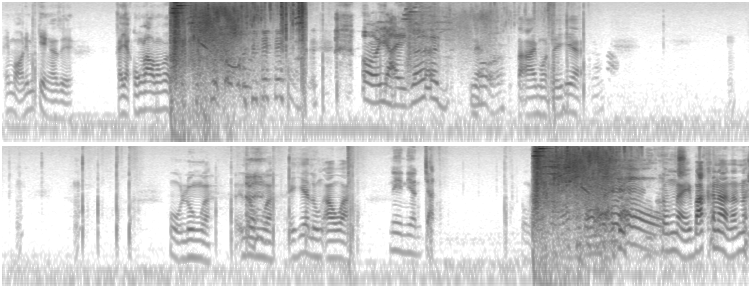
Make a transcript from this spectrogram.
ไอหมอนี่มันเก่งอะสิใครอยากโกงเราบ้างเปล่าโอ้ยใหญ่เกินเนี่ย ตายหมดเลยเฮียโหลุงว่ะลุงว่ะ ไอ้เฮียลุงเอาว่ะ นี่เนียนจัดตรงไหนตรงไหนบั๊กขนาดนั้นนะ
